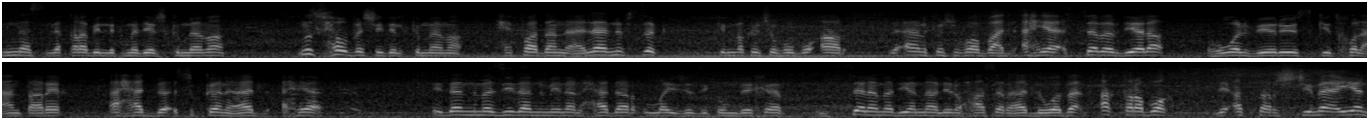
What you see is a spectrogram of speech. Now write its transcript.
الناس اللي قرابين لك ما ديرش كمامة نصحوا باش يدير الكمامة حفاظا على نفسك. كما كنشوفوا بؤار الآن كنشوفوا بعض الأحياء السبب ديالها هو الفيروس كيدخل عن طريق أحد سكان هذه الأحياء. اذا مزيدا من الحذر الله يجازيكم بخير. السلامة ديالنا لنحاصر هذا الوباء في أقرب وقت لاثر اجتماعيا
